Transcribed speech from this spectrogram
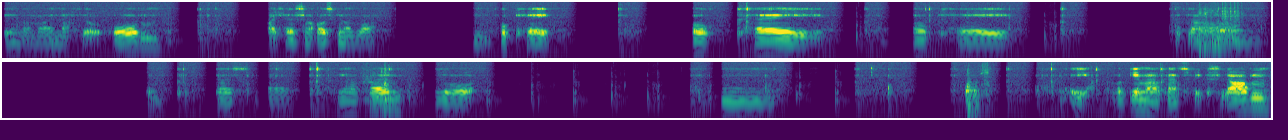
Gehen wir mal nach hier oben. Ah, ich hätte schon rausgenommen war. Hm, Okay. Okay. Okay. Dann das mal hier rein. So. Hm. Ja, wir gehen mal ganz fix schlafen.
